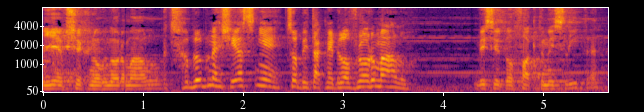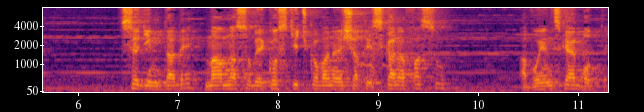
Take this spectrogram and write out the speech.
Je všechno v normálu? Co blbneš, jasně, co by tak nebylo v normálu. Vy si to fakt myslíte? Sedím tady, mám na sobě kostičkované šaty z kanafasu a vojenské boty.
